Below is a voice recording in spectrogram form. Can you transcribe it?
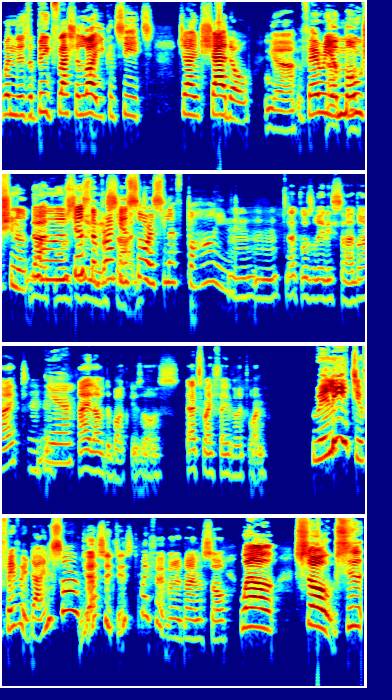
when there's a big flash of light, you can see its giant shadow. Yeah. Very That was- emotional. that oh, it was was just really the sad. Brachiosaurus left behind. hmm That was really sad, right? Mhm. Yeah. I love the Brachiosaurus. That's my favorite one. Really? It's your favorite dinosaur? Yes, it is my favorite dinosaur. Well, so, si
